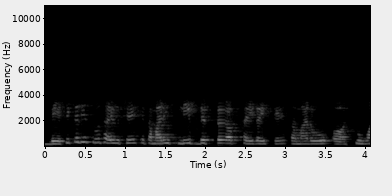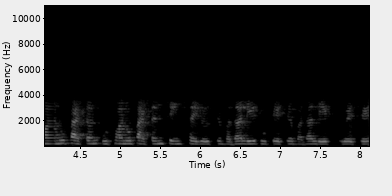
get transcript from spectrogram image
બેસિકલી શું થયું છે કે તમારી સ્લીપ ડિસ્ટર્બ થઈ ગઈ છે તમારું સુવાનું પેટર્ન ઉઠવાનું પેટર્ન ચેન્જ થઈ ગયું છે બધા લેટ ઉઠે છે બધા લેટ સુવે છે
